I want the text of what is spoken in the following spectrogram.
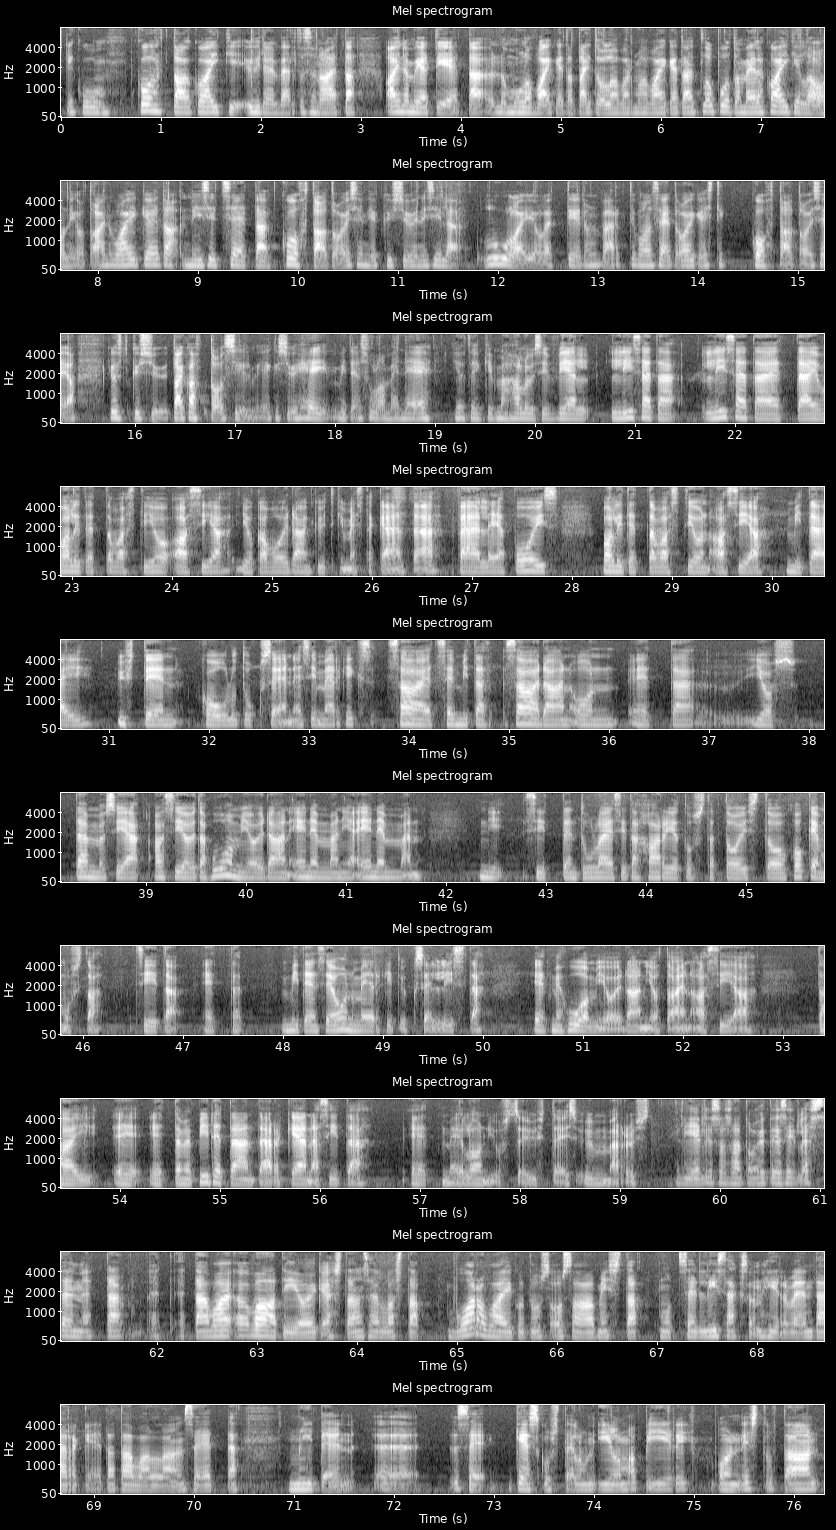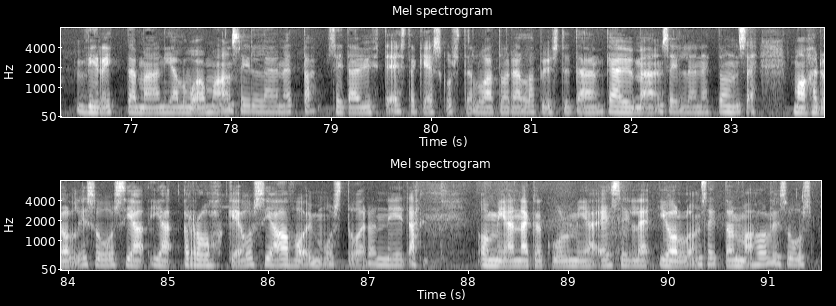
niin kuin kohtaa kaikki yhdenvertaisena, että aina miettii, että no mulla on vaikeaa tai tuolla on varmaan vaikeaa, että lopulta meillä kaikilla on jotain vaikeaa, niin sitten se, että kohtaa toisen ja kysyy, niin sillä luulo ei ole tiedon värtti, vaan se, että oikeasti kohtaa toisen ja just kysyy tai katsoo silmiä ja kysyy, hei, miten sulla menee. Jotenkin mä haluaisin vielä lisätä, lisätä, että ei valitettavasti ole asia, joka voidaan kytkimestä kääntää päälle ja pois. Valitettavasti on asia, mitä ei yhteen koulutukseen esimerkiksi saa. Että se, mitä saadaan, on, että jos tämmöisiä asioita huomioidaan enemmän ja enemmän – niin sitten tulee sitä harjoitusta, toistoa, kokemusta siitä, että miten se on merkityksellistä, että me huomioidaan jotain asiaa tai e, että me pidetään tärkeänä sitä, että meillä on just se yhteisymmärrys. Eli Elisa, sä toit esille sen, että, tämä vaatii oikeastaan sellaista vuorovaikutusosaamista, mutta sen lisäksi on hirveän tärkeää tavallaan se, että miten se keskustelun ilmapiiri onnistutaan virittämään ja luomaan silleen, että sitä yhteistä keskustelua todella pystytään käymään silleen, että on se mahdollisuus ja, ja rohkeus ja avoimuus tuoda niitä omia näkökulmia esille, jolloin sitten on mahdollisuus.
